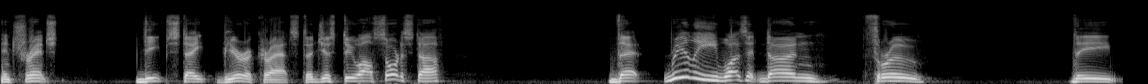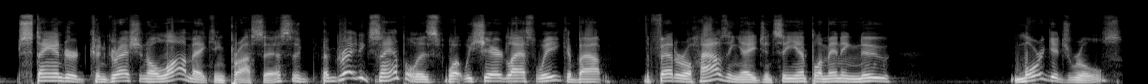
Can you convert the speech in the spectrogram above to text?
entrenched deep state bureaucrats to just do all sort of stuff that really wasn't done through the standard congressional lawmaking process. A, a, great example is what we shared last week about the Federal Housing Agency implementing new mortgage rules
